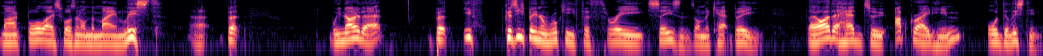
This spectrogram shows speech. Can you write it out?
Mark Borlase wasn't on the main list. Uh, but we know that. But if, because he's been a rookie for three seasons on the Cat B, they either had to upgrade him or delist him.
